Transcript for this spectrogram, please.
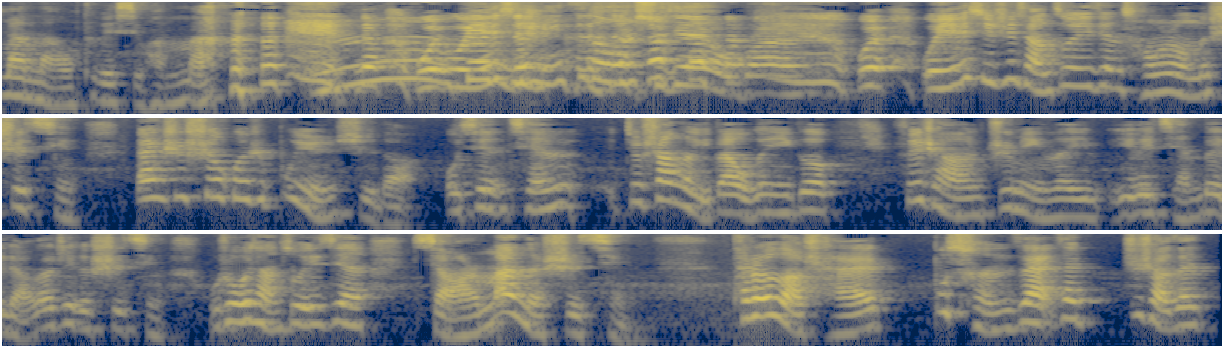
慢慢，我特别喜欢慢。那我我也许名字 跟时间有关。我我也许是想做一件从容的事情，但是社会是不允许的。我前前就上个礼拜，我跟一个非常知名的一一位前辈聊到这个事情，我说我想做一件小而慢的事情。他说老柴不存在，在至少在。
